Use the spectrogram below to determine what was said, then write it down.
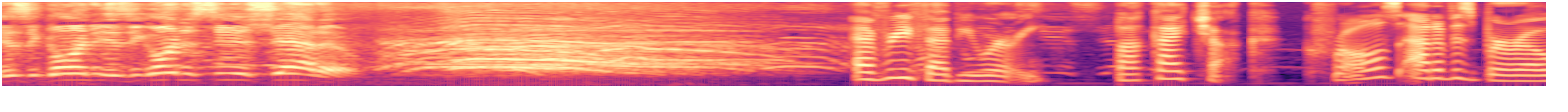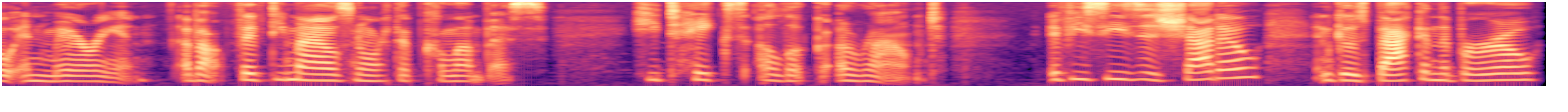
Is it going to, is he going to see his shadow? Every February, Buckeye Chuck crawls out of his burrow in Marion, about 50 miles north of Columbus. He takes a look around. If he sees his shadow and goes back in the burrow,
